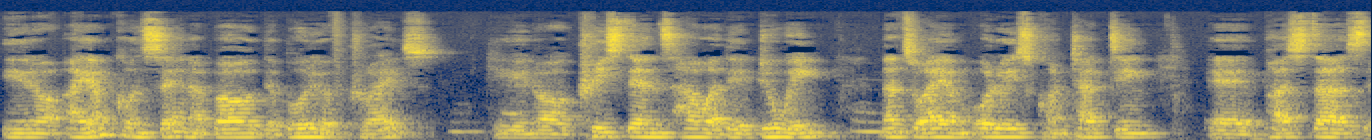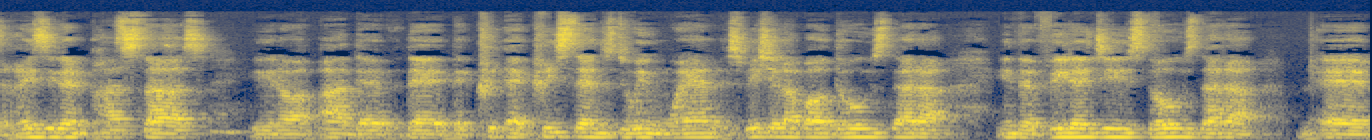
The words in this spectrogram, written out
you know, I am concerned about the body of Christ. You know, Christians, how are they doing? That's why I'm always contacting uh, pastors, resident pastors, you know, are the, the, the uh, Christians doing well, especially about those that are in the villages, those that are uh,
